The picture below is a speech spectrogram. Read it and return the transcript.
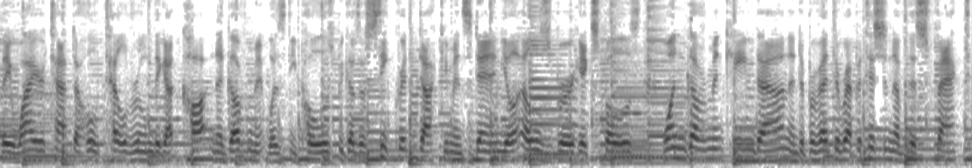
They wiretapped a hotel room. They got caught, and the government was deposed because of secret documents Daniel Ellsberg exposed. One government came down, and to prevent a repetition of this fact,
